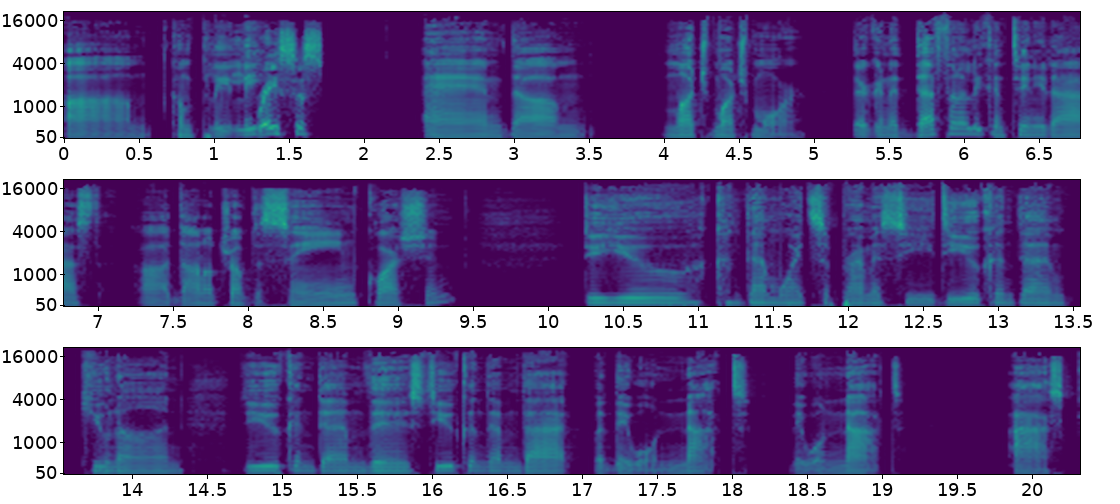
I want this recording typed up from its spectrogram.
um, completely racist, and um, much, much more. They're going to definitely continue to ask uh, Donald Trump the same question Do you condemn white supremacy? Do you condemn QAnon? Do you condemn this? Do you condemn that? But they will not, they will not ask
